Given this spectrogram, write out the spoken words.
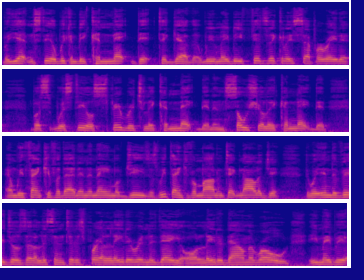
but yet and still we can be connected together. We may be physically separated, but we're still spiritually connected and socially connected. And we thank you for that in the name of Jesus. We thank you for modern technology. There were individuals that are listening to this prayer later in the day or later down the road, it may be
